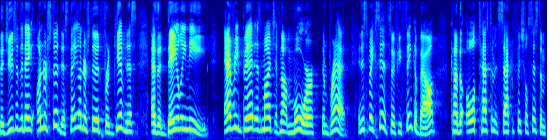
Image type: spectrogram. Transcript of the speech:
the Jews of the day understood this. They understood forgiveness as a daily need, every bit as much, if not more, than bread. And this makes sense. So if you think about kind of the Old Testament sacrificial system,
